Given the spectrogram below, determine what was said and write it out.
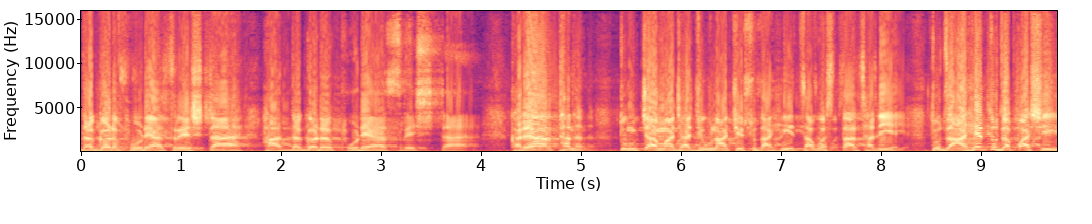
दगड फोड्या श्रेष्ठ आहे. हा दगड फोड्या श्रेष्ठ आहे. खऱ्या अर्थानं तुमच्या माझ्या जीवनाची सुद्धा हीच अवस्था झाली आहे. तुझं आहे तुझं पाशी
